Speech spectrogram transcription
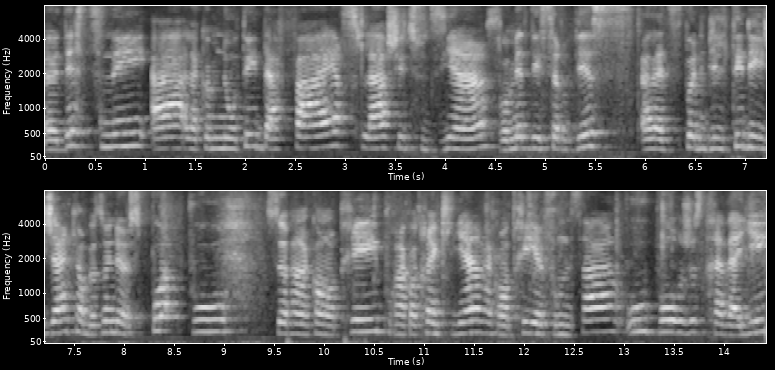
euh, destiné à la communauté d'affaires slash étudiants. On va mettre des services à la disponibilité des gens qui ont besoin d'un spot pour se rencontrer, pour rencontrer un client, rencontrer un fournisseur ou pour juste travailler.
